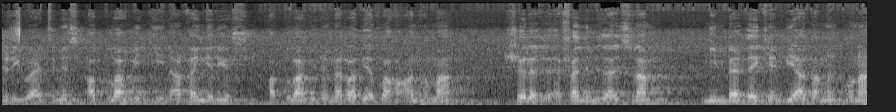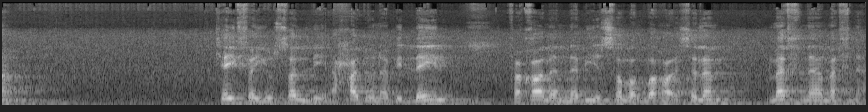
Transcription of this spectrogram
rivayetimiz Abdullah bin Dinar'dan geliyor. Abdullah bin Ömer radıyallahu anhuma şöyle dedi. Efendimiz Aleyhisselam minberdeyken bir adamın ona Keyfe yusalli ahaduna bil فقال النبي صلى الله عليه وسلم مثنى مثنى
